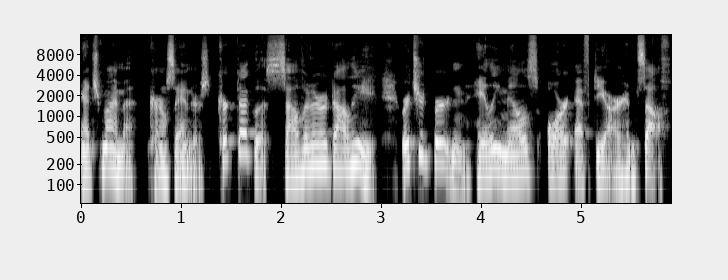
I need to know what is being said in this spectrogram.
Aunt Jemima, Colonel Sanders, Kirk Douglas, Salvador Dali, Richard Burton, Hayley Mills, or FDR himself.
